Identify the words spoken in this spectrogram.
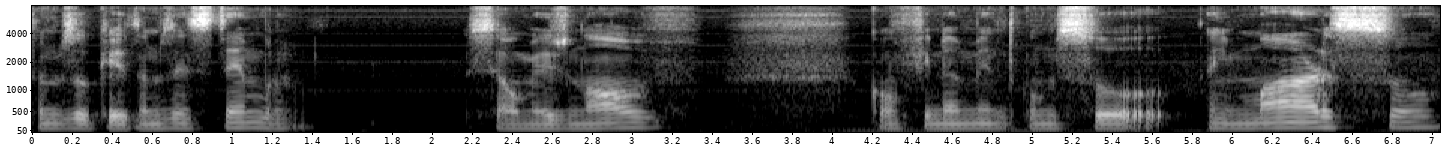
Estamos o quê? Estamos em setembro. Isso é o mês 9. Confinamento começou em março.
